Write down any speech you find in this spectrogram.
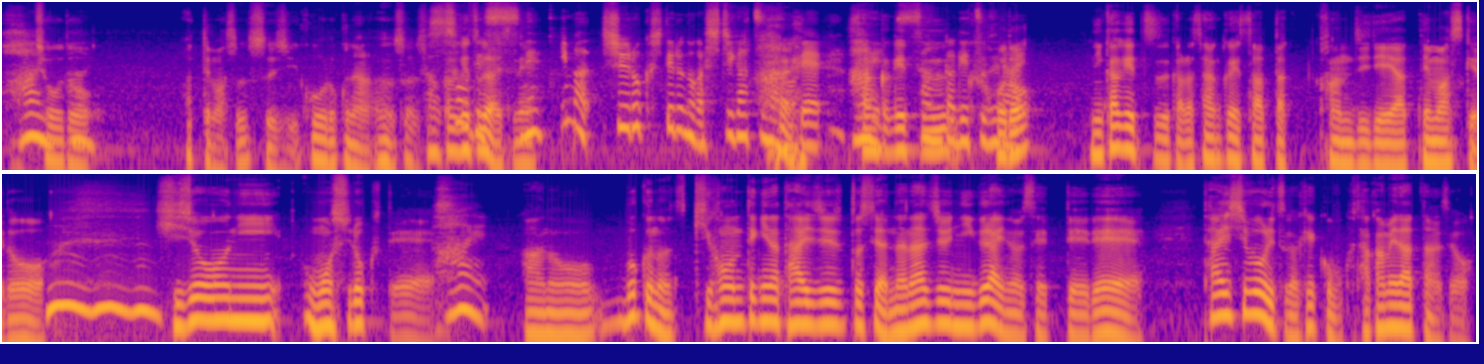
はいちょうど、はい合ってます？数字。5、6、7。うん、そう、3ヶ月ぐらいですね。そう今収録してるのが7月なので、はい3ヶ月3ヶ月ぐほらいど、2ヶ月から3ヶ月経った感じでやってますけどう、んうんうん。非常に面白くて、はい。あの、僕の基本的な体重としては72ぐらいの設定で、体脂肪率が結構僕高めだったんですよ。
